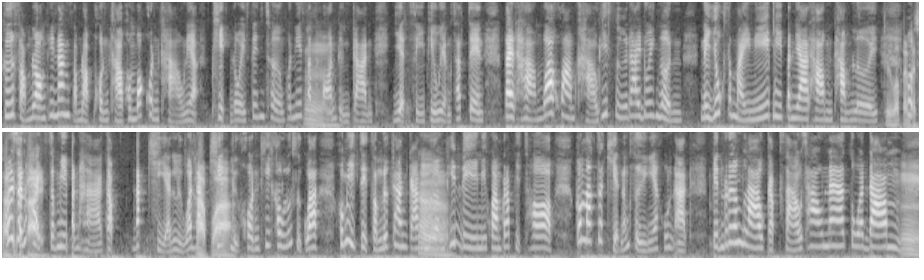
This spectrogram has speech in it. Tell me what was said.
คือสำรองที่นั่งสำหรับคนขาวคำว่าคนขาวเนี่ยผิดโดยสิ้นเชิงเพราะนี่สะท้อนถึงการเหยียดสีผิวอย่างชัดเจน แต่ถามว่าความขาวที่ซื้อได้ด้วยเงิน ในยุคสมัยนี้มีปัญญาทำทำเลย ถือว่าเป็นเพประชาราะธิฉะนั้นปแขไตกยจะมีปัญหากับ นักเขียนหรือว่าครันับกคิดว่าหรือคนที่เขารู้สึกว่าเขามีจิตสำนึกทางการเมืองอ่าที่ดีมีความรับผิดชอบ ก็มักจะเขียนหนังสืออย่างเงี้ยคุณอาจเป็นเรื่องราวกับสาวชาวนาตัวดำอืม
